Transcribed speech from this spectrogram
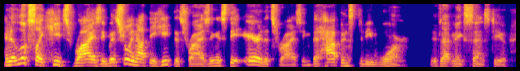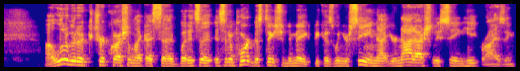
And it looks like heat's rising, but it's really not the heat that's rising, it's the air that's rising that happens to be warm, if that makes sense to you. A little bit of a trick question, like I said, but it's a it's an important distinction to make because when you're seeing that, you're not actually seeing heat rising.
